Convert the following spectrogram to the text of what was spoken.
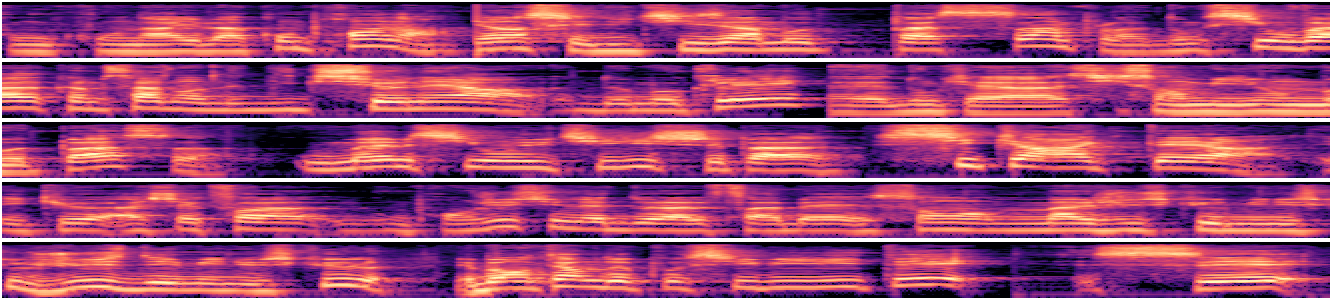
qu'on arrive à comprendre, bien c'est d'utiliser un mot de passe simple. Donc si on va comme ça dans des dictionnaires de mots-clés, euh, donc il y a 600 millions de mots de passe, ou même si on utilise, je sais pas, 6 caractères et que à chaque fois on prend juste une lettre de l'alphabet sans majuscule, minuscule, juste des minuscules, et ben en termes de possibilités, c'est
